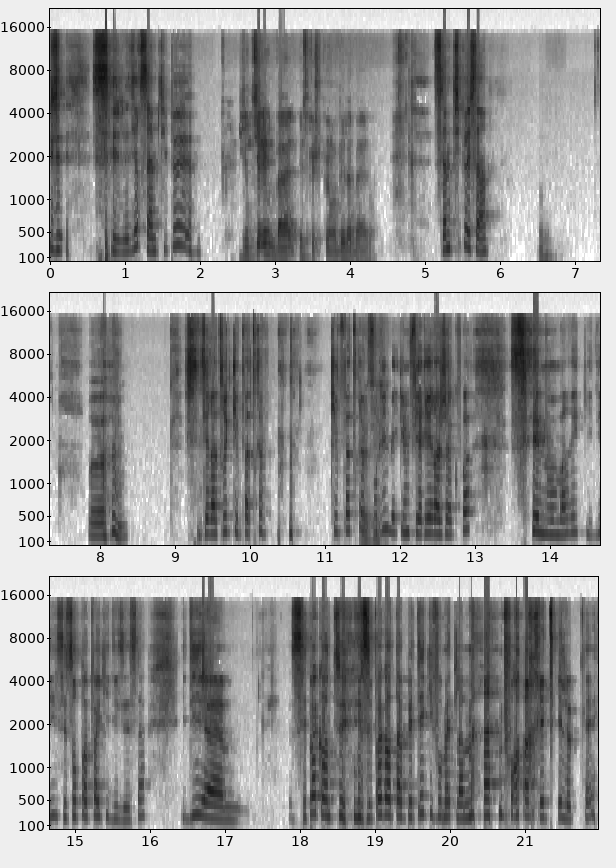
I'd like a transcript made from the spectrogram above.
je veux dire, c'est un petit peu. J'ai tiré une balle, est-ce que je peux enlever la balle? C'est un petit peu ça. Mm. Euh, je dirais un truc qui est pas très, qui est pas très poli, mais qui me fait rire à chaque fois. C'est mon mari qui dit, c'est son papa qui disait ça. Il dit, euh, c'est pas quand tu, c'est pas quand t'as pété qu'il faut mettre la main pour arrêter le paix.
